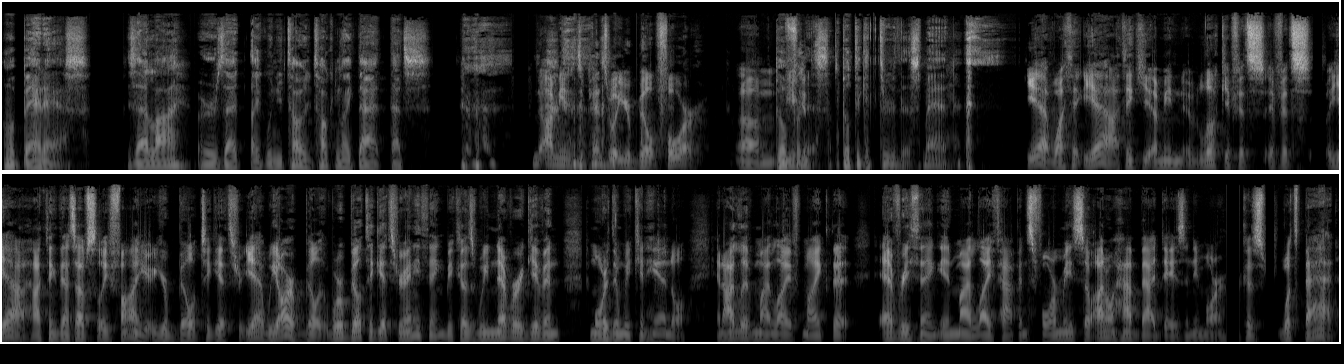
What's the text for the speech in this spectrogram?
I'm a badass. Is that a lie, or is that like when you tell talking like that? That's I mean, it depends what you're built for. Um, built for can- this. I'm built to get through this, man. Yeah, well, I think yeah, I think I mean, look, if it's if it's yeah, I think that's absolutely fine. You're, you're built to get through. Yeah, we are built. We're built to get through anything because we never are given more than we can handle. And I live my life, Mike, that everything in my life happens for me, so I don't have bad days anymore. Because what's bad?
